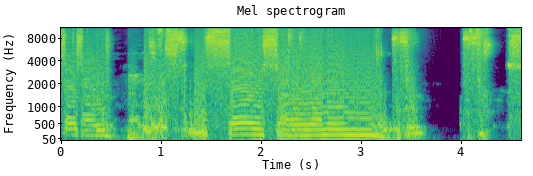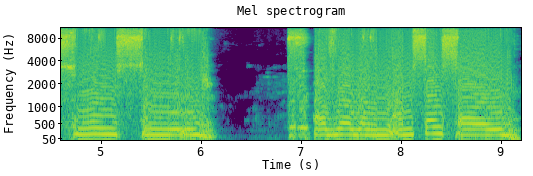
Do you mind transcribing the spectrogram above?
So sorry. So sorry. I mean, so sorry. Everyone, I'm so sorry.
